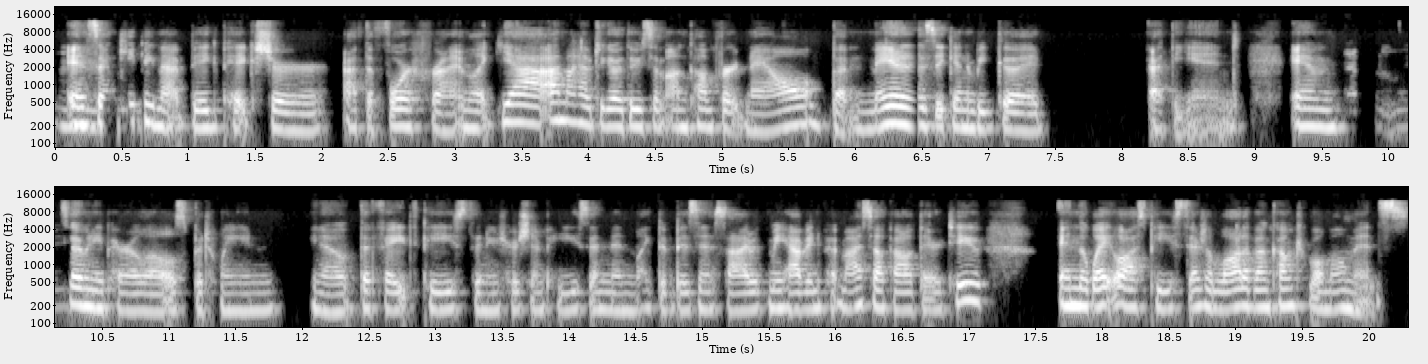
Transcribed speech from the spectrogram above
Mm-hmm. And so keeping that big picture at the forefront, I'm like, yeah, I might have to go through some uncomfort now, but man, is it going to be good at the end. And Definitely. so many parallels between, you know, the faith piece, the nutrition piece, and then like the business side with me having to put myself out there too. And the weight loss piece, there's a lot of uncomfortable moments,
